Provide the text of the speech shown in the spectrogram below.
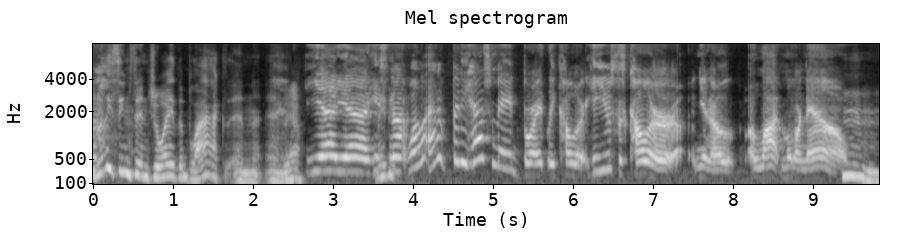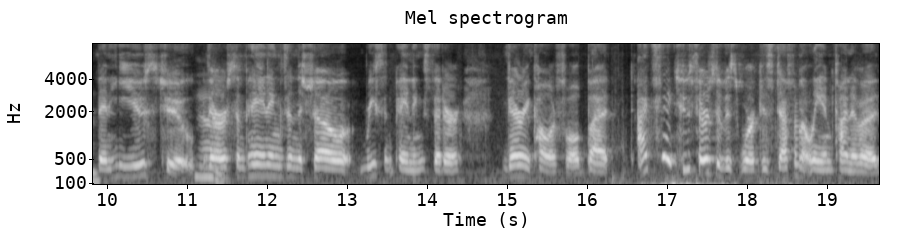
he really seems to enjoy the black and and yeah. Yeah, yeah, he's Maybe- not well, but he has made brightly color. He uses color, you know, a lot more now Hmm. than he used to. Yeah. There are some paintings in the show, recent paintings that are very colorful, but I'd say two thirds of his work is definitely in kind of a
